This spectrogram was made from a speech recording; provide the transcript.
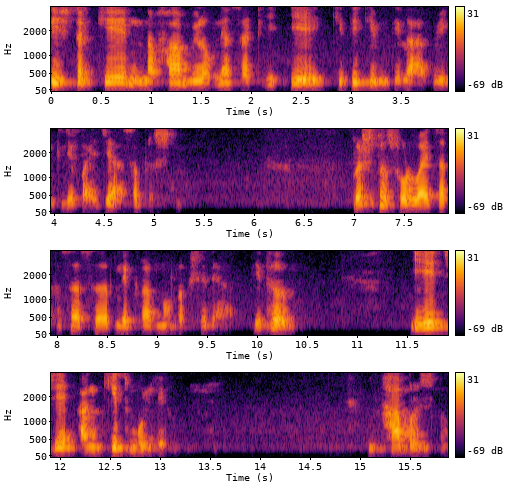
तीस टक्के नफा मिळवण्यासाठी ए किती किमतीला विकले पाहिजे असा प्रश्न. प्रश्न सोडवायचा कसा सर? लेकरांनो लक्ष द्या. इथं ए चे अंकित मूल्य. हा प्रश्न.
